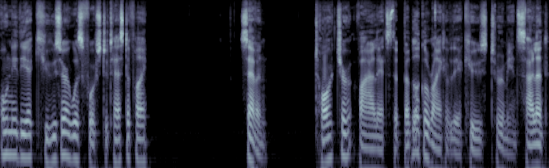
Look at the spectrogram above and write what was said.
Only the accuser was forced to testify. 7. Torture violates the biblical right of the accused to remain silent.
